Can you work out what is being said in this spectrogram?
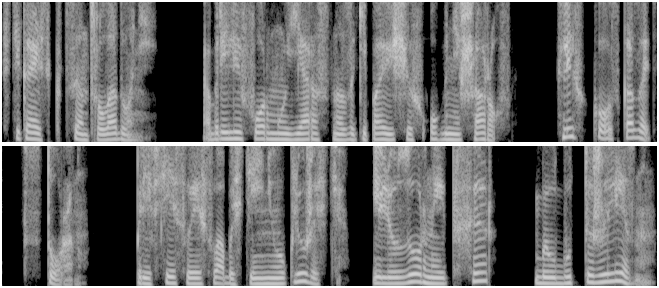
стекаясь к центру ладоней. Обрели форму яростно закипающих огнешаров. Легко сказать «в сторону». При всей своей слабости и неуклюжести иллюзорный Тхер был будто железным.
